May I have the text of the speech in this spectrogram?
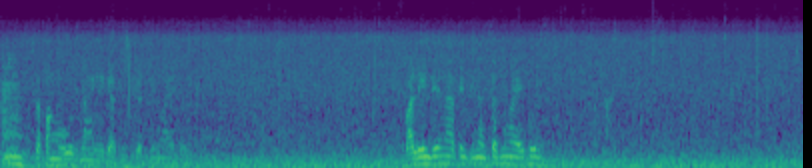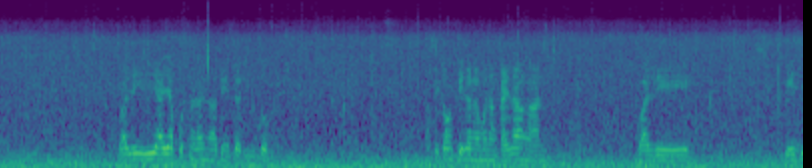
sa panguhuli ng igat isgat mga idol. Bali hindi natin tinagtad mga idol. Bali iayapot na lang natin sa dito. Kasi kaunti lang naman ang kailangan. Bali pwede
